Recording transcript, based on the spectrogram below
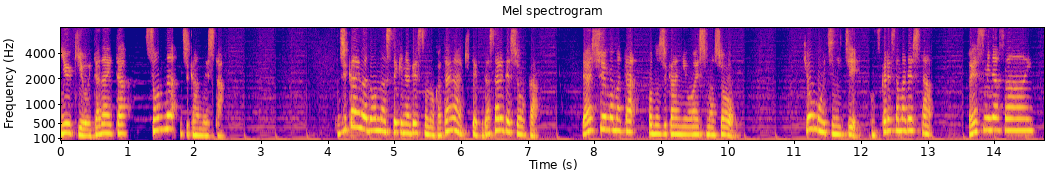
勇気をいただいたそんな時間でした。次回はどんな素敵なゲストの方が来てくださるでしょうか。来週もまたこの時間にお会いしましょう。今日も一日お疲れ様でした。おやすみなさい。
